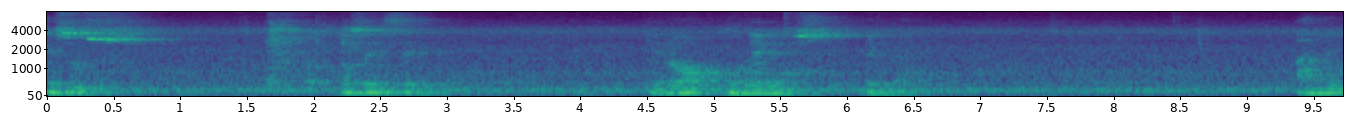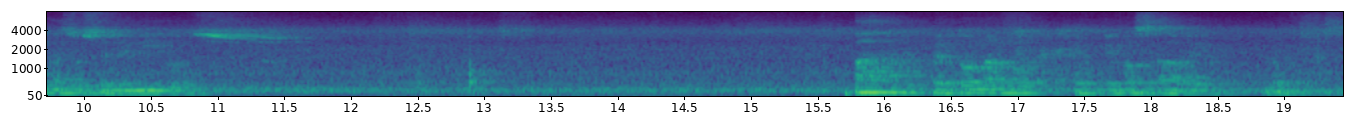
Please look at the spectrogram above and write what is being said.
Jesús nos enseña que no podemos vengar. Amen a sus enemigos. Padre, perdónalo porque no sabe lo que hace.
